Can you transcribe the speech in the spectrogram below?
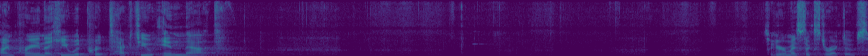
I'm praying that He would protect you in that. So here are my six directives.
